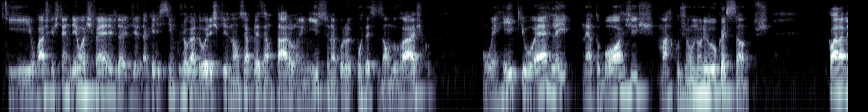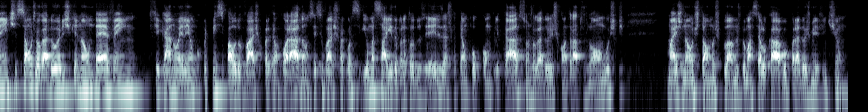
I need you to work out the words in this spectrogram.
que o Vasco estendeu as férias da, de, daqueles cinco jogadores que não se apresentaram no início, né, por, por decisão do Vasco o Henrique, o Erley, Neto Borges, Marco Júnior e Lucas Santos. Claramente são jogadores que não devem ficar no elenco principal do Vasco para a temporada. Não sei se o Vasco vai conseguir uma saída para todos eles, acho até um pouco complicado. São jogadores de contratos longos, mas não estão nos planos do Marcelo Cabo para 2021.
